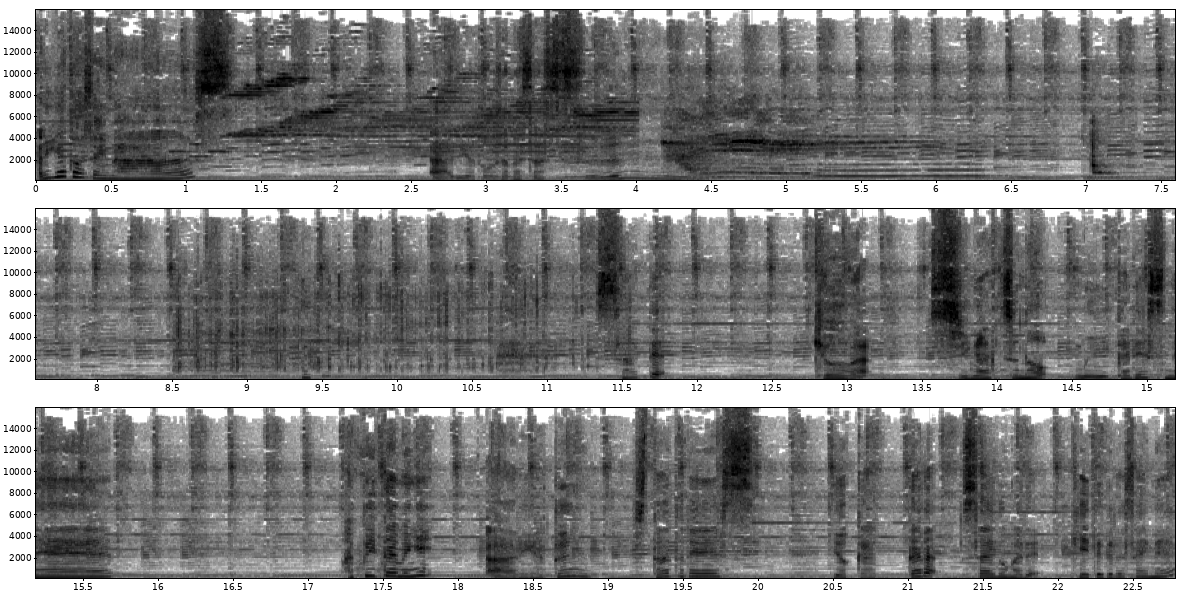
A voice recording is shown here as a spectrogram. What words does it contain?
ありがとうございます。ありがとうございますさて今日は4月の6日ですね。ハッピータイムにありがとう。スタートです。よかったら最後まで聞いてくださいね。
